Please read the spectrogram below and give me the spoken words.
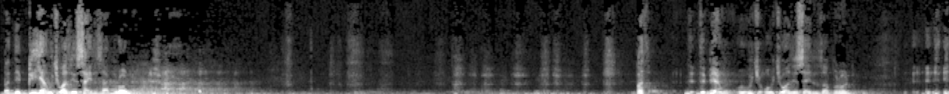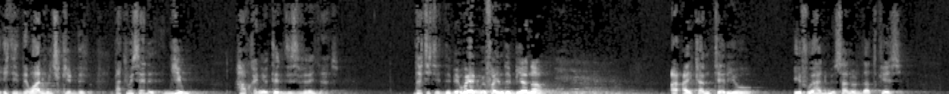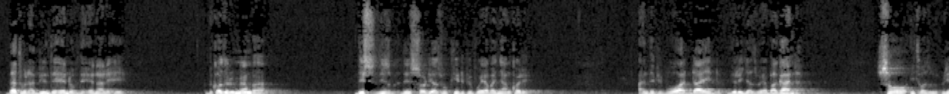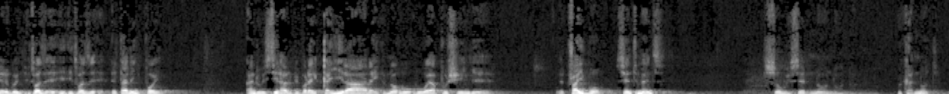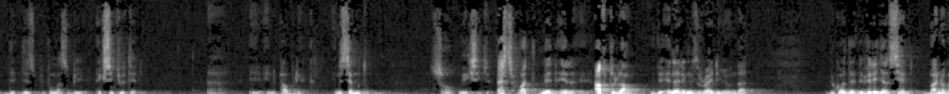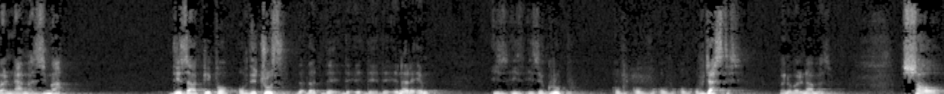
but the beer which was inside Zabroni. but the, beer which, which was inside Zabroni, it is the one which killed this. But we said, Jim, how can you tell these villagers that it is the beer? Where do we find the beer now? I, I can tell you, if we had mishandled that case, that would have been the end of the NRA. Because remember, this, this, these soldiers who killed people were Banyankore. And the people who had died, villagers, were Baganda. So it was really going, it was, a, it was a, a turning point. And we still had people like Kayiira, like, you know, who, who were pushing the, the tribal sentiments. So we said, no, no, no. We cannot these people must be executed uh, in, in, public, in Semuto. So we executed. That's what made, uh, up to now, the NRM is riding on that. Because the, the villagers said, Banobanama Zima. These are people of the truth, that, the, the, the, the, NRM is, is, is, a group of, of, of, of justice. So,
